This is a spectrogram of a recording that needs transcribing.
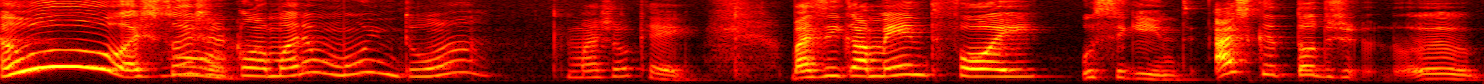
uh, as pessoas Uh. reclamaram muito, ah? mas ok. Basicamente foi o seguinte: acho que todos. uh,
